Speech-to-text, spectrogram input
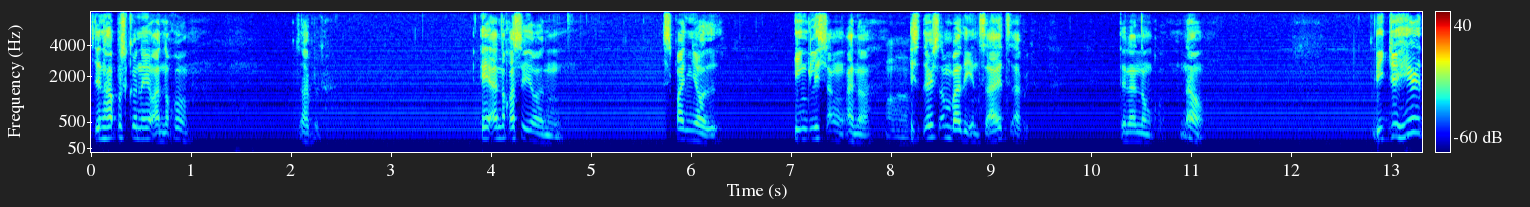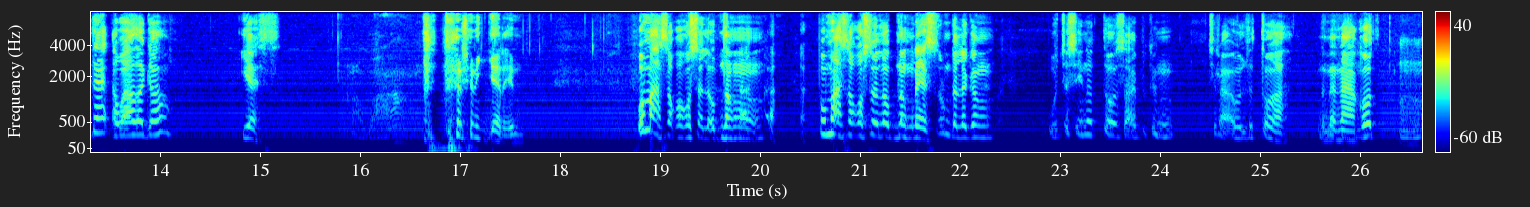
tinapos ko na yung ano ko. Sabi ko, eh ano kasi yon Espanyol, English ang ano, Uh-huh. is there somebody inside? Sabi ko. Tinanong ko, no. Did you hear that a while ago? Yes. Oh, wow. Narinig niya rin. Pumasok ako sa loob ng... pumasok ako sa loob ng restroom. Talagang, Utya, sino to? Sabi ko, sira ulo to ha. Nananakot. Mhm.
